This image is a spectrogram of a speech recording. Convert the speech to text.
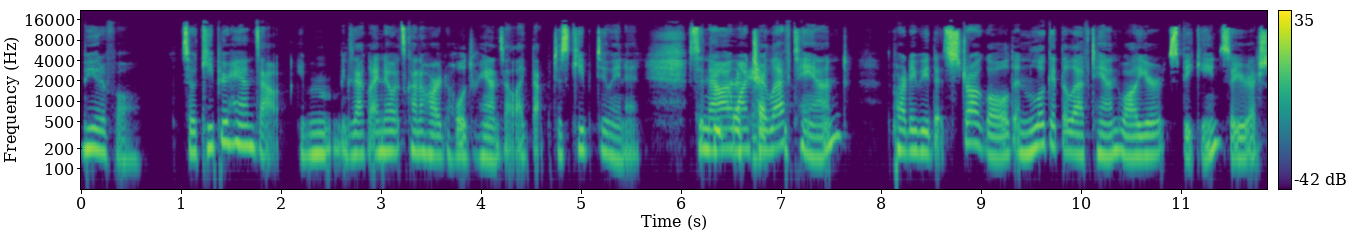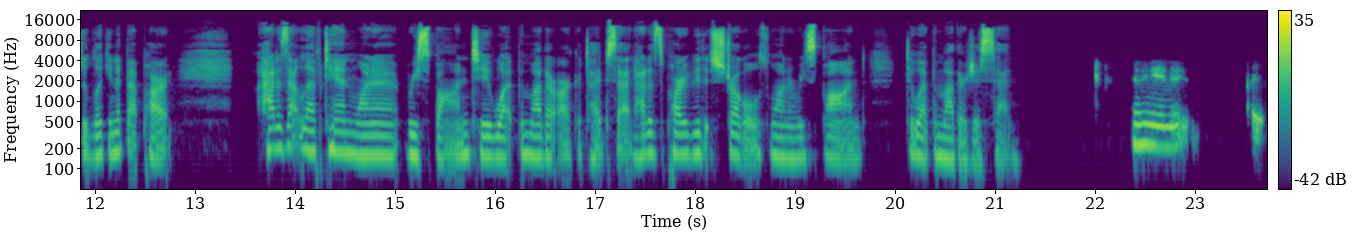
Beautiful. So keep your hands out. Keep them exactly. I know it's kind of hard to hold your hands out like that, but just keep doing it. So now I want your left hand, the part of you that struggled, and look at the left hand while you're speaking. So you're actually looking at that part. How does that left hand want to respond to what the mother archetype said? How does the part of you that struggles want to respond to what the mother just said? I mean, it, it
